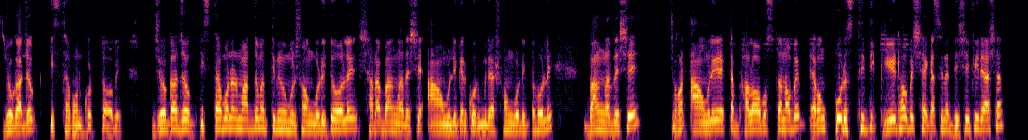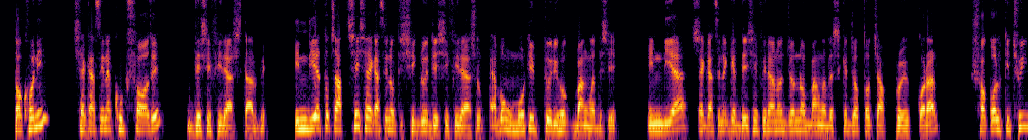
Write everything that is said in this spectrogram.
যোগাযোগ স্থাপন করতে হবে। যোগাযোগ স্থাপনের মাধ্যমে তৃণমূল সংগঠিত হলে সারা বাংলাদেশে আওয়ামী লীগের কর্মীরা সংগঠিত হলে বাংলাদেশে যখন আওয়ামী লীগের একটা ভালো অবস্থান হবে এবং পরিস্থিতি ক্রিয়েট হবে শেখ হাসিনা দেশে ফিরে আসা তখনই শেখ হাসিনা খুব সহজে দেশে ফিরে আসতে পারবে। ইন্ডিয়া তো চাচ্ছে শেখ হাসিনা অতি শীঘ্রই দেশে ফিরে আসুক এবং মোটিভ তৈরি হোক বাংলাদেশে। ইন্ডিয়া শেখ হাসিনাকে দেশে ফিরানোর জন্য বাংলাদেশকে যত চাপ প্রয়োগ করার সকল কিছুই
